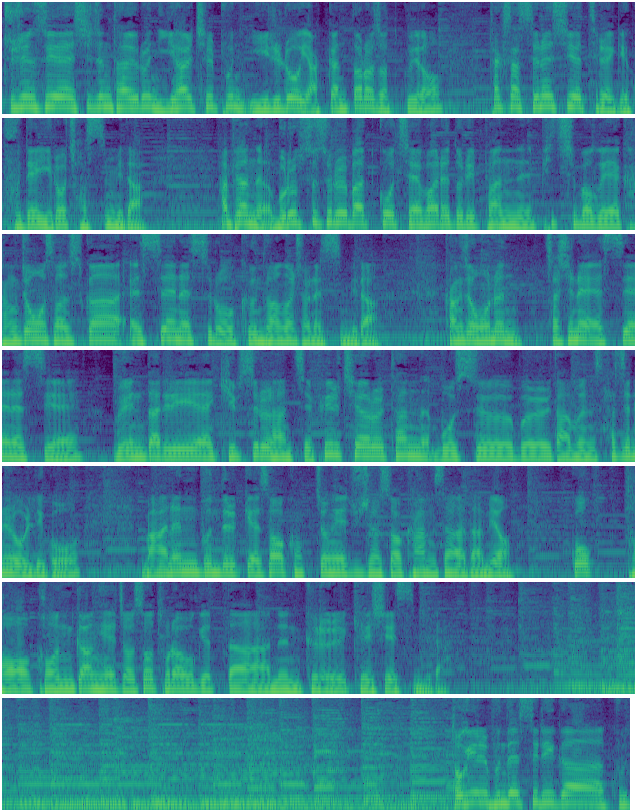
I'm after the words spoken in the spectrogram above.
추신수의 시즌 타율은 2할 7푼 1위로 약간 떨어졌고요. 텍사스는 시애틀에게 9대 2로 졌습니다. 한편 무릎 수술을 받고 재활에 돌입한 피츠버그의 강정호 선수가 SNS로 근황을 전했습니다. 강정호는 자신의 SNS에 왼다리에 깁스를 한 채 휠체어를 탄 모습을 담은 사진을 올리고 많은 분들께서 걱정해 주셔서 감사하다며 꼭 더 건강해져서 돌아오겠다는 글을 게시했습니다. 독일 분데스리가 구,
